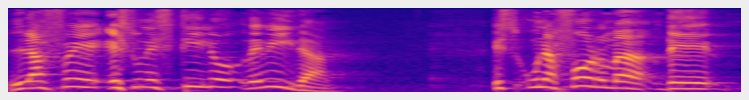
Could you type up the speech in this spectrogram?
La fe es un estilo de vida, es una forma de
